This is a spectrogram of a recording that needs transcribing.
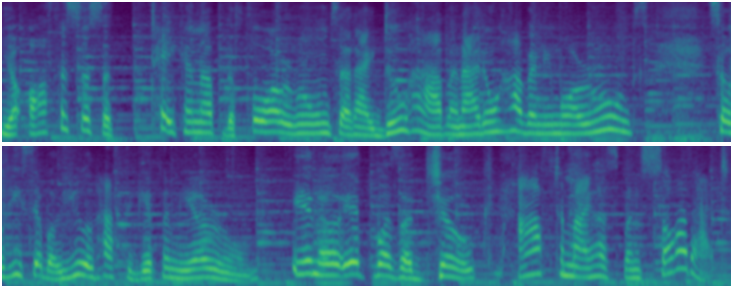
your officers are taking up the four rooms that I do have, and I don't have any more rooms. So he said, Well, you'll have to give him your room. You know, it was a joke. After my husband saw that,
